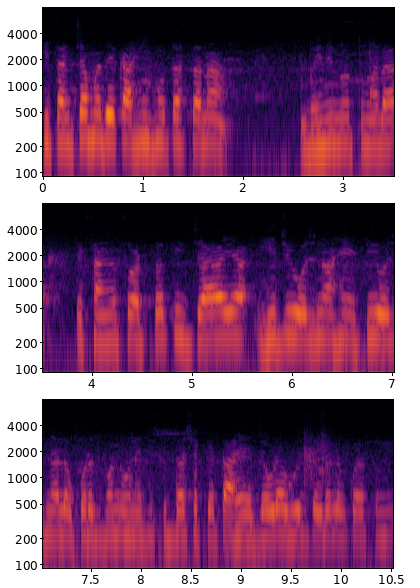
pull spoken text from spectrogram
की त्यांच्यामध्ये काही होत असताना बहिणींनो तुम्हाला एक सांगायचं वाटतं की ज्या या ही जी योजना आहे ती योजना लवकरच बंद होण्याची सुद्धा शक्यता आहे. जेवढं होईल तेवढं लवकर तुम्ही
